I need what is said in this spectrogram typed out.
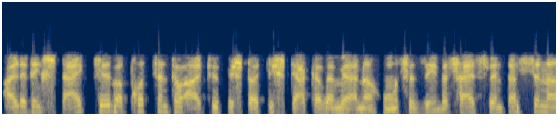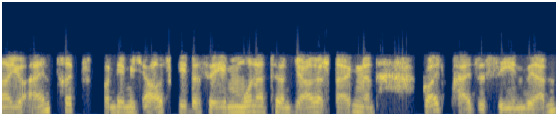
Allerdings steigt Silber prozentual typisch deutlich stärker, wenn wir eine Honce sehen. Das heißt, wenn das Szenario eintritt, von dem ich ausgehe, dass wir eben Monate und Jahre steigenden Goldpreise sehen werden,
